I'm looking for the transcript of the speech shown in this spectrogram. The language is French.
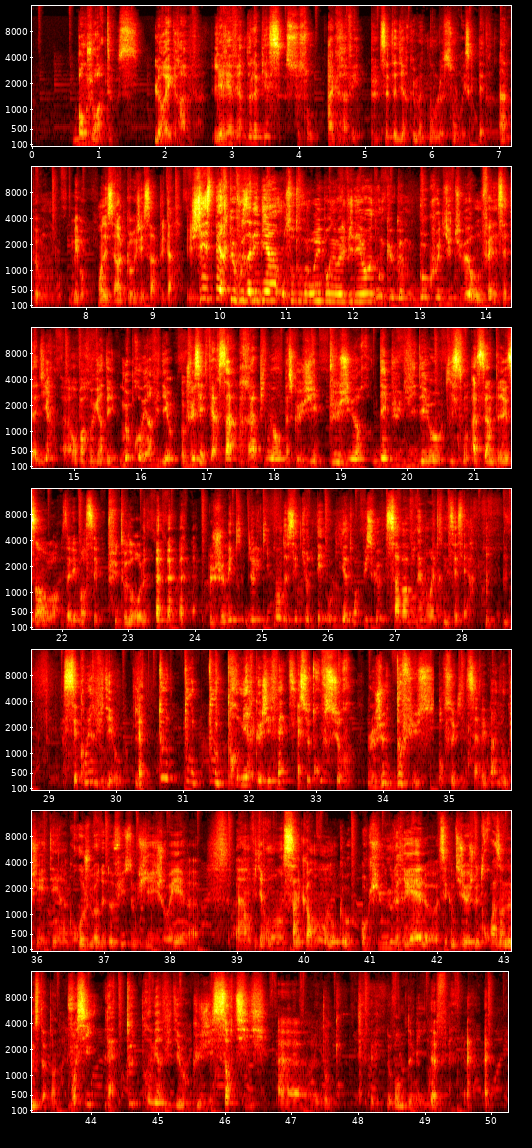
bonjour à tous. L'heure est grave. Les réverbes de la pièce se sont aggravés. C'est-à-dire que maintenant le son risque d'être un peu moins bon. Mais bon, on essaiera de corriger ça plus tard. J'espère que vous allez bien. On se retrouve aujourd'hui pour une nouvelle vidéo. Donc euh, comme beaucoup de youtubeurs ont fait, c'est-à-dire euh, on va regarder nos premières vidéos. Donc je vais essayer de faire ça rapidement parce que j'ai plusieurs débuts de vidéos qui sont assez intéressants à voir. Vous allez voir, c'est plutôt drôle. je m'équipe de l'équipement de sécurité obligatoire puisque ça va vraiment être nécessaire. Ces premières vidéos, la toute toute toute première que j'ai faite, elle se trouve sur le jeu Dofus. Pour ceux qui ne savaient pas, donc j'ai été un gros joueur de Dofus, donc j'y ai joué euh, environ 5 ans, donc au, cumul réel, euh, c'est comme si j'avais joué 3 ans non-stop. Hein. Voici la toute première vidéo que j'ai sortie, euh, donc novembre 2009.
